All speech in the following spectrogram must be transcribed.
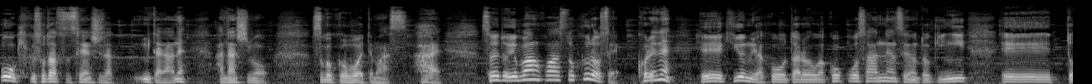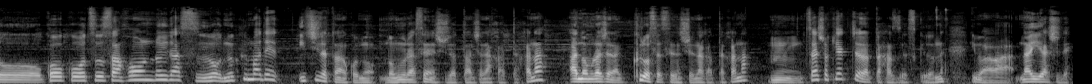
大きく育つ選手だ、みたいなね、話もすごく覚えてます。はい。それと4番ファースト黒瀬。これね、えー清宮幸太郎が高校3年生の時に、えーっと、高校通算本塁打数を抜くまで1位だったのはこの野村選手だったんじゃなかったかな。あ、野村じゃない、黒瀬選手じゃなかったかな。うん。最初キャッチャーだったはずですけどね、今は内野手で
